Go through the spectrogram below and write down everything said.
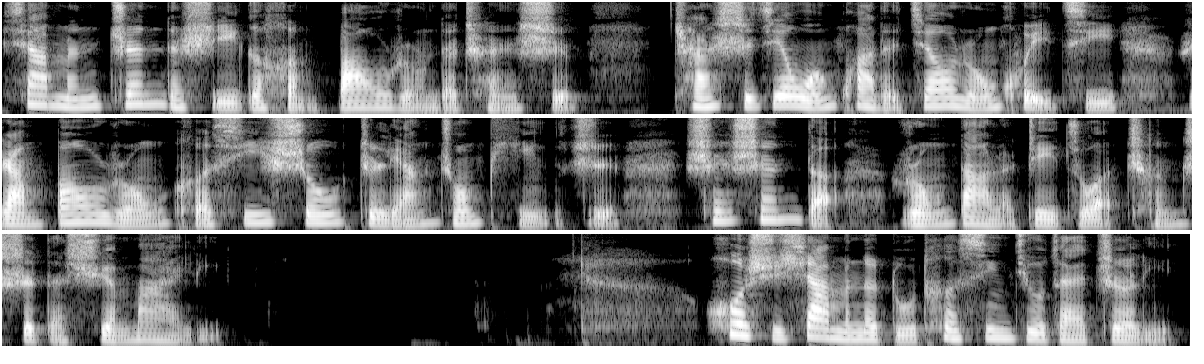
厦门真的是一个很包容的城市。长时间文化的交融汇集，让包容和吸收这两种品质深深的融到了这座城市的血脉里。或许厦门的独特性就在这里，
